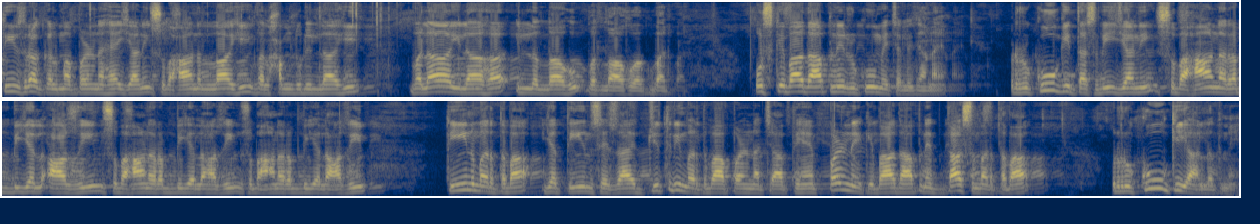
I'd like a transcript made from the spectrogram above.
तीसरा कलमा पढ़ना है, यानी सुबहान अल्लाह वलहमदिल्लाहि वला अकबर। उसके बाद आपने रुकू में चले जाना है। रुकू की तस्वीर यानी सुबहान रब्बी आज़ीम, सुबहान रब्बी आज़ीम, सुबहान रब्बी आज़ीम। तीन मरतबा या तीन से जायद जितनी मरतबा पढ़ना चाहते हैं, पढ़ने के बाद आपने दस मरतबा रुकू की हालत में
